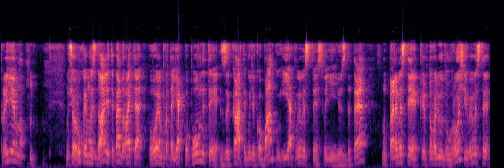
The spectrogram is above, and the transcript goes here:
Приємно. Ну що, рухаємось далі. Тепер давайте поговоримо про те, як поповнити з карти будь-якого банку і як вивести свої USDT, ну, перевести криптовалюту в гроші і вивести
